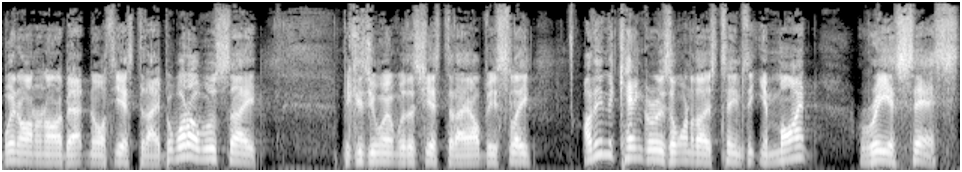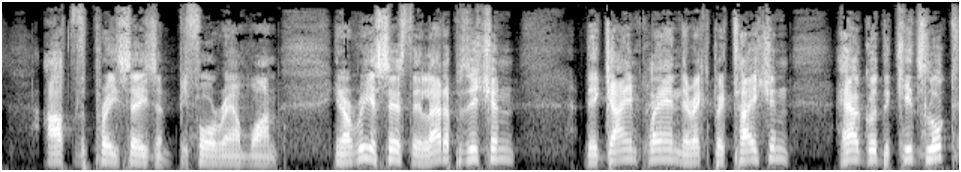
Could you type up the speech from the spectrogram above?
went on and on about North yesterday. But what I will say, because you weren't with us yesterday, obviously, I think the Kangaroos are one of those teams that you might reassess after the pre-season before round one. You know, reassess their ladder position, their game plan, their expectation, how good the kids looked,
